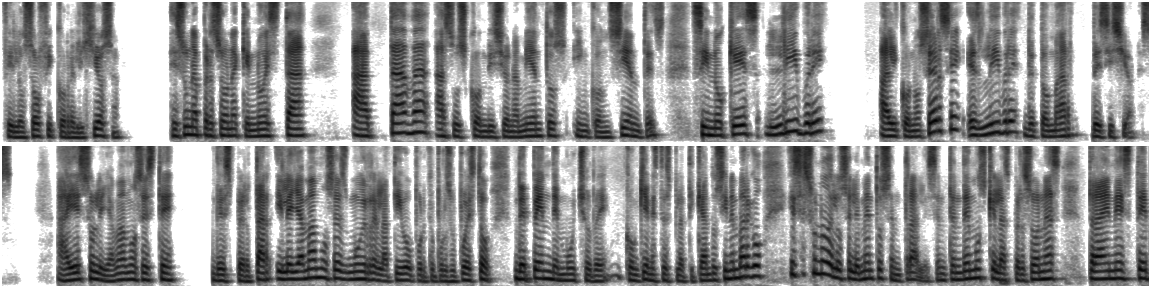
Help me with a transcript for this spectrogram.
filosófico-religiosa es una persona que no está atada a sus condicionamientos inconscientes, sino que es libre, al conocerse, es libre de tomar decisiones. A eso le llamamos este despertar. Y le llamamos es muy relativo porque por supuesto depende mucho de con quién estés platicando. Sin embargo, ese es uno de los elementos centrales. Entendemos que las personas traen este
